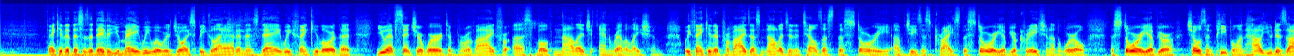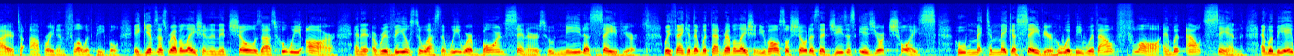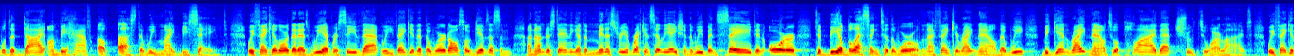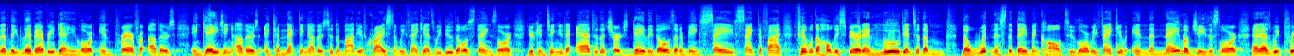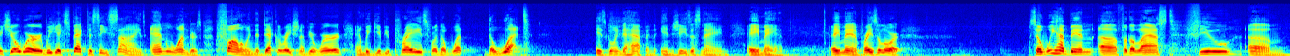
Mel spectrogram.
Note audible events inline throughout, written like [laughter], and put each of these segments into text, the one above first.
Thank you that this is a day that you made. We will rejoice, be glad in this day. We thank you, Lord, that you have sent your word to provide for us both knowledge and revelation. We thank you that it provides us knowledge and it tells us the story of Jesus Christ, the story of your creation of the world, the story of your chosen people, and how you desire to operate and flow with people. It gives us revelation and it shows us who we are, and it reveals to us that we were born sinners who need a Savior. We thank you that with that revelation, you've also showed us that Jesus is your choice who, to make a Savior who would be without flaw and without sin and would be able to die on behalf of us that we might be saved. We thank you, Lord, that as we have received that, we thank you that the word also gives us an, an, understanding of the ministry of reconciliation, that we've been saved in order to be a blessing to the world. And I thank you right now that we begin right now to apply that truth to our lives. We thank you that we live every day, Lord, in prayer for others, engaging others, and connecting others to the body of Christ. And we thank you as we do those things, Lord, you continue to add to the church daily those that are being saved, sanctified, filled with the Holy Spirit, and moved into the the witness that they've been called to. Lord, we thank you in the name of Jesus, Lord, that as we preach your word, we expect to see signs and wonders following the declaration of your word, and we give you praise for the what the what is going to happen in Jesus' name. Amen. Amen. Praise the Lord. So we have been uh, for the last few um,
